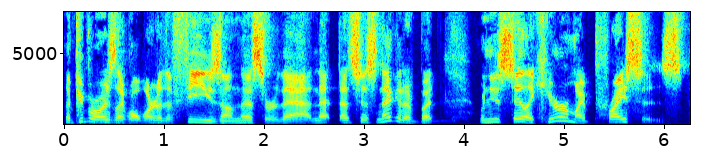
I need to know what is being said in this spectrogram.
like people are always like, "Well, what are the fees on this or that?" And that that's just negative. But when you say like, "Here are my prices,"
